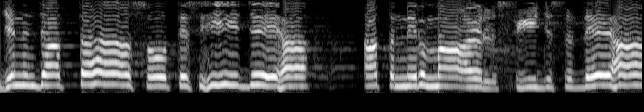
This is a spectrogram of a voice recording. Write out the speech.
ਜਿਨ ਜਾਤਾ ਸੋ ਤਿਸ ਹੀ ਜੇਹਾ, ਅਤ ਨਿਰਮਾਇਲ ਸੀਜ ਸਦੇਹਾ,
